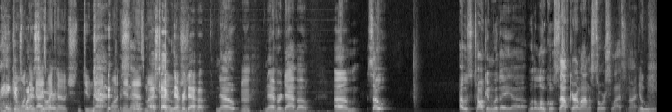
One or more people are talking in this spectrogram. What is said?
Don't Hankins, want what that is guy as my your coach. Do not want him So, as my hashtag coach. never Dabo? No, Mm. never Dabo. Um, so I was talking with a uh, with a local South Carolina source last night, Ooh,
